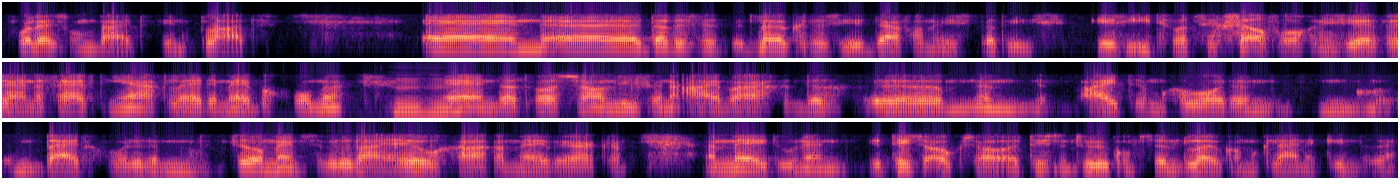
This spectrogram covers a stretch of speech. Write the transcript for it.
voorleesontbijt vindt plaats. En uh, dat is het, het leuke dus daarvan is, dat is, is iets wat zichzelf organiseert. We zijn er 15 jaar geleden mee begonnen. Mm -hmm. En dat was zo'n lief en uh, een item geworden, een ontbijt geworden. Veel mensen willen daar heel graag aan meewerken en meedoen. En het is ook zo, het is natuurlijk ontzettend leuk om kleine kinderen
